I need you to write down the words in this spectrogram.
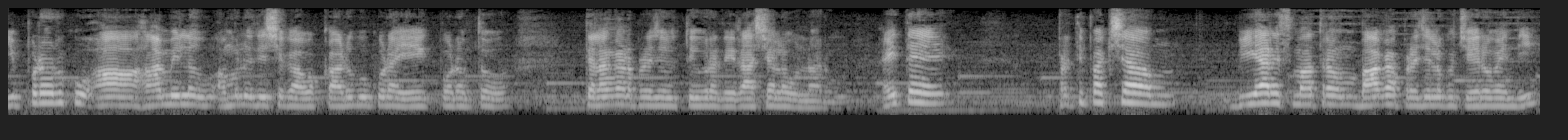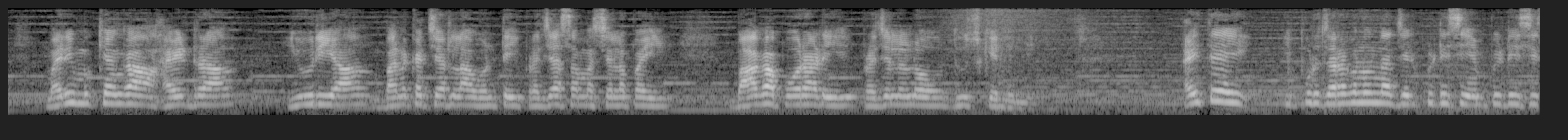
ఇప్పటివరకు ఆ హామీలు అమలు దిశగా ఒక్క అడుగు కూడా వేయకపోవడంతో తెలంగాణ ప్రజలు తీవ్ర నిరాశలో ఉన్నారు. అయితే ప్రతిపక్షం బీఆర్ఎస్ మాత్రం బాగా ప్రజలకు చేరువైంది. మరీ ముఖ్యంగా హైడ్రా యూరియా బనకచెర్ల వంటి ప్రజా సమస్యలపై బాగా పోరాడి ప్రజలలో దూసుకెళ్ళింది. అయితే ఇప్పుడు జరగనున్న జెడ్పీటీసీ ఎంపీటీసీ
